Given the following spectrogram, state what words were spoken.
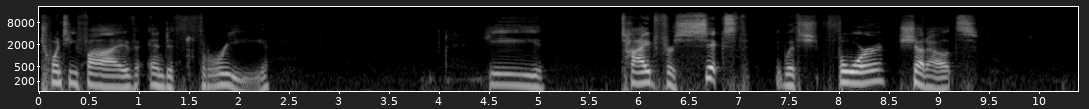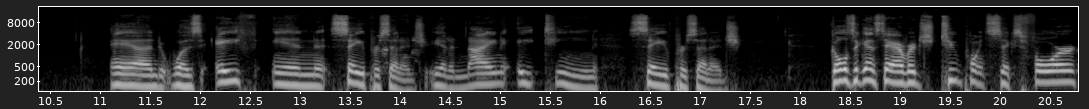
25, and 3. He tied for sixth with four shutouts and was eighth in save percentage. He had a 918 save percentage. Goals against average 2.64,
